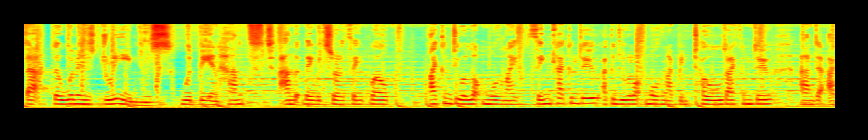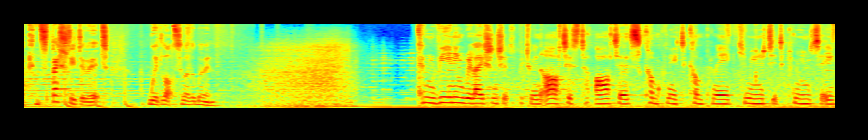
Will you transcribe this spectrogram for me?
that the women's dreams would be enhanced and that they would sort of think, well, I can do a lot more than I think I can do. I can do a lot more than I've been told I can do. And uh, I can especially do it with lots of other women. Convening relationships between artist to artist, company to company, community to community.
